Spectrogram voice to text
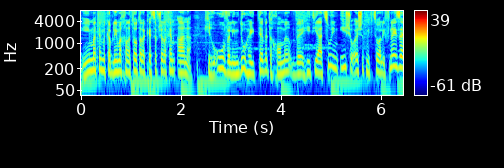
אם אתם מקבלים החלטות על הכסף שלכם, אנא, קראו ולימדו היטב את החומר והתייעצו עם איש או אשת מקצוע לפני זה,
